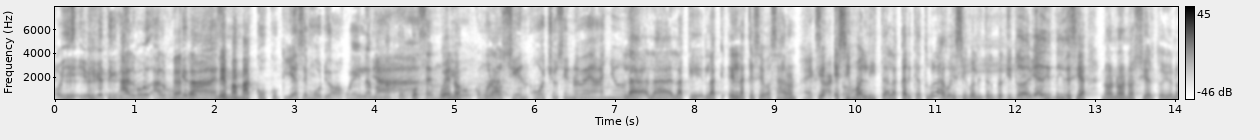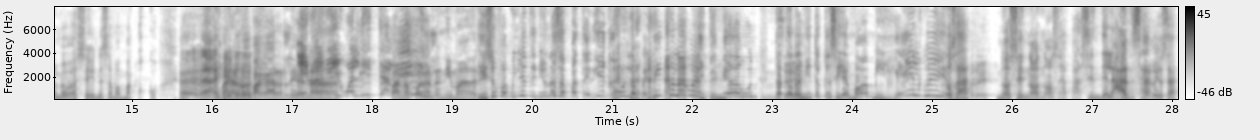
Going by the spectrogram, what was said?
Oye, y fíjate, algo, algo que da... De mamá Coco, que ya se murió, güey, la Ya mamá Coco. se murió bueno, como la, a los 108, 109 años. la, la, la que, la, en la que se basaron. que Exacto. es igualita a la caricatura, güey, es Sí. igualita. al- Y todavía Disney decía, no, no, no es cierto, yo no me basé en esa mamá Coco. Ay, para no, me- pagarle Pero nada. igualita, Para no pagarle ni madre. Y su familia tenía una zapatería como en la película, güey. Tenía un tataranito que se llamaba Miguel, güey. No, o sea, hombre. no sé, no, no se pasen de lanza, güey. O sea,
